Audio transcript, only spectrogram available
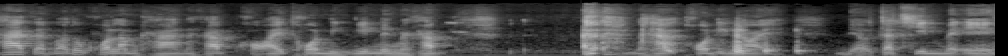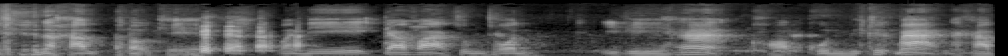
ถ้าเกิดว่าทุกคนลำคาญนะครับ ขอให้ทนอีกนิดนึงนะครับนะฮะทนอีกหน่อย เดี๋ยวจะชินไปเองนะครับ โอเค วันนี้แก้วฝากชุมชน EP ห้าขอบคุณพี่คึกมากนะครับ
